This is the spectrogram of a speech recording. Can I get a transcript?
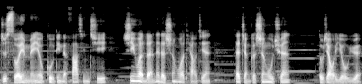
之所以没有固定的发情期，是因为人类的生活条件在整个生物圈都较为优越，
